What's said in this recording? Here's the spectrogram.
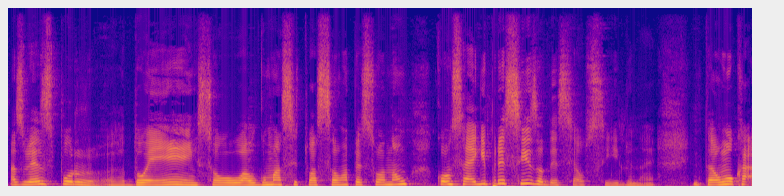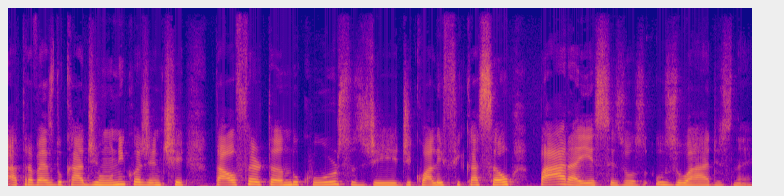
Às vezes, por uh, doença ou alguma situação, a pessoa não consegue e precisa desse auxílio, né? Então, o, através do CAD Único, a gente está ofertando cursos de, de qualificação para esses us, usuários, né?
